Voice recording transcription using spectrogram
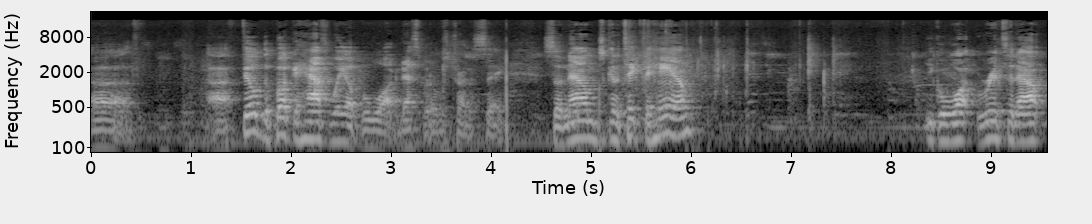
Uh, I filled the bucket halfway up with water. That's what I was trying to say. So now I'm just going to take the ham. You can rinse it out,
